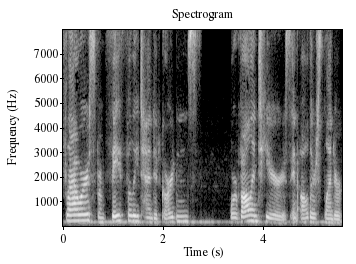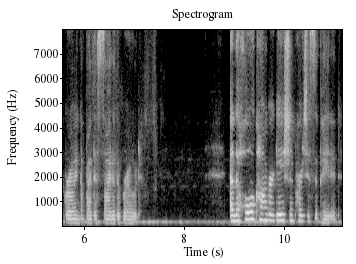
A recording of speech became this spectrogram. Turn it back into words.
Flowers from faithfully tended gardens, or volunteers in all their splendor growing by the side of the road. And the whole congregation participated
